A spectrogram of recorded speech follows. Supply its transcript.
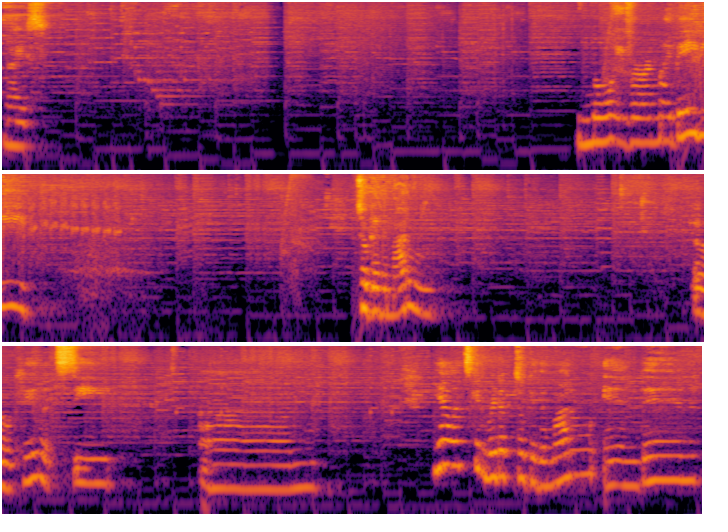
Nice. Noivern, my baby. Togedemaru. Okay, let's see. Um, yeah, let's get rid of Togedemaru and then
